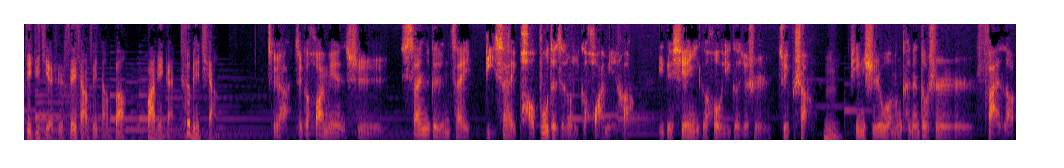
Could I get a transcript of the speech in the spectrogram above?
这句解释非常非常棒，画面感特别强。对啊，这个画面是三个人在比赛跑步的这种一个画面哈，一个先一个后，一个就是追不上。嗯，平时我们可能都是反了，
